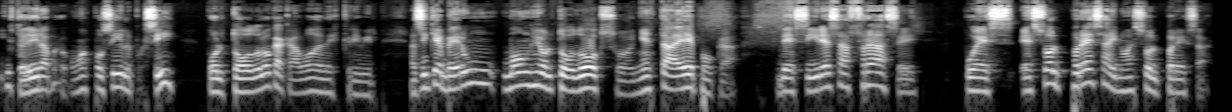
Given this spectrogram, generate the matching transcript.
Y usted dirá, pero ¿cómo es posible? Pues sí, por todo lo que acabo de describir. Así que ver un monje ortodoxo en esta época decir esa frase, pues es sorpresa y no es sorpresa.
